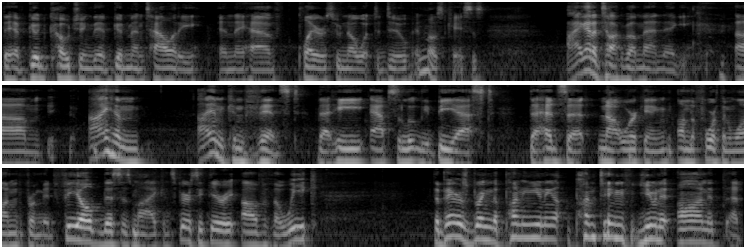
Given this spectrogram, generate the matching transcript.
They have good coaching, they have good mentality, and they have players who know what to do in most cases. I got to talk about Matt Nagy. Um, I am, I am convinced that he absolutely BS'd the headset not working on the fourth and one from midfield. This is my conspiracy theory of the week. The Bears bring the punting unit, punting unit on at, at,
